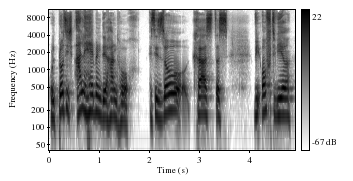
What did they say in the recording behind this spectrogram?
Und plötzlich alle heben die Hand hoch. Es ist so krass, dass wie oft wir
